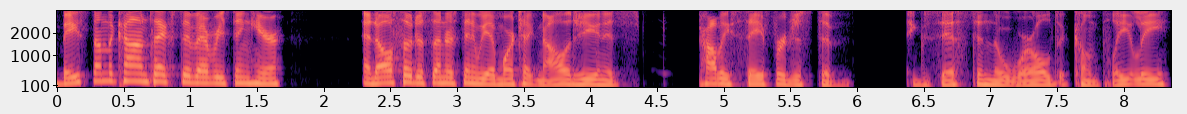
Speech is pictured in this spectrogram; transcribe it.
based on the context of everything here, and also just understanding we have more technology and it's probably safer just to exist in the world completely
